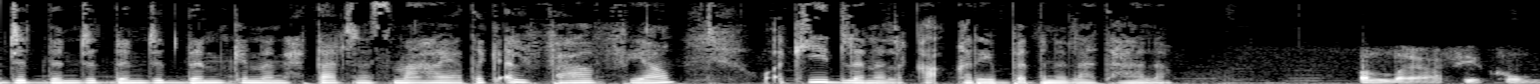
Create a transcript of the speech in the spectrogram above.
جدا جدا جدا كنا نحتاج نسمعها. يعطيك ألف عافية وأكيد لنا لقاء قريب بإذن الله تعالى. الله يعافيكم.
